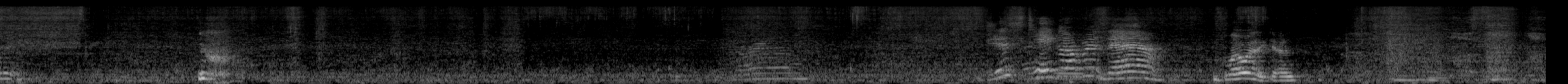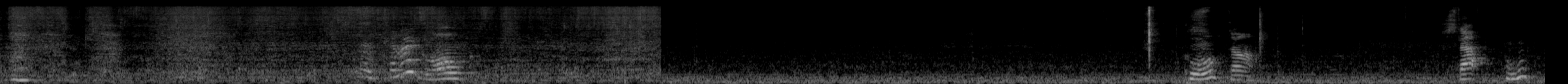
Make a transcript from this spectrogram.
it. Um, Just take over them. Blow it again. Can I go? Cool. Stop. Stop. Mhm.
